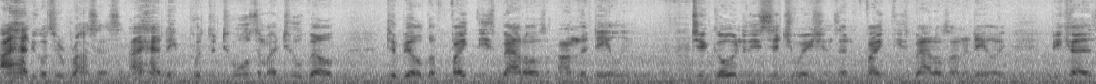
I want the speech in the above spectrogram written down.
I had to go through a process. I had to put the tools in my tool belt to be able to fight these battles on the daily, to go into these situations and fight these battles on a daily. Because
